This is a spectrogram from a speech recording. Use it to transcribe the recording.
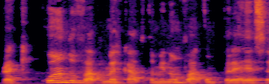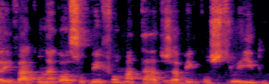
para que quando vá para o mercado também não vá com pressa e vá com um negócio bem formatado, já bem construído.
